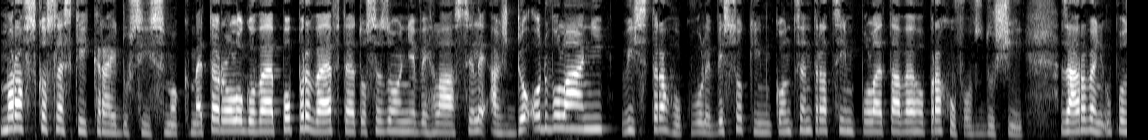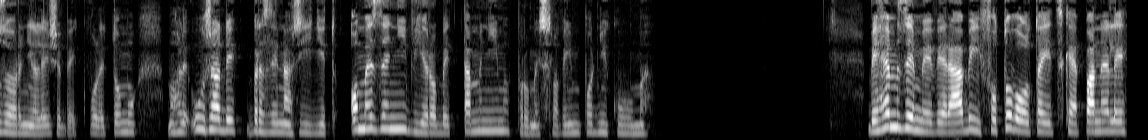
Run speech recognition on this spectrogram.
Moravskosleský kraj dusí smog. Meteorologové poprvé v této sezóně vyhlásili až do odvolání výstrahu kvůli vysokým koncentracím polétavého prachu v ovzduší. Zároveň upozornili, že by kvůli tomu mohly úřady brzy nařídit omezení výroby tamním průmyslovým podnikům. Během zimy vyrábí fotovoltaické panely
